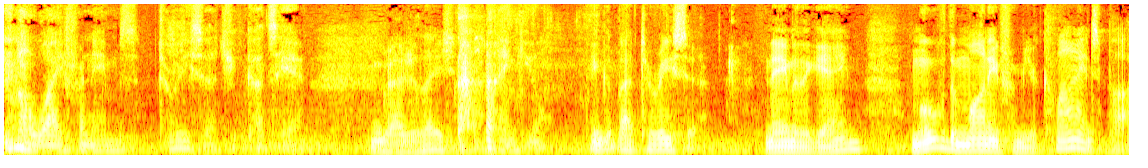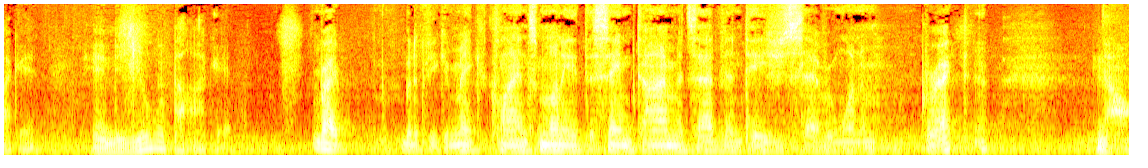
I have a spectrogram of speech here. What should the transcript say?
a wife. Her name's Teresa. She cuts hair. Congratulations. Thank you. Think about Teresa. Name of the game move the money from your client's pocket into your pocket. Right. But if you can make the client's money at the same time, it's advantageous to everyone, correct? No.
